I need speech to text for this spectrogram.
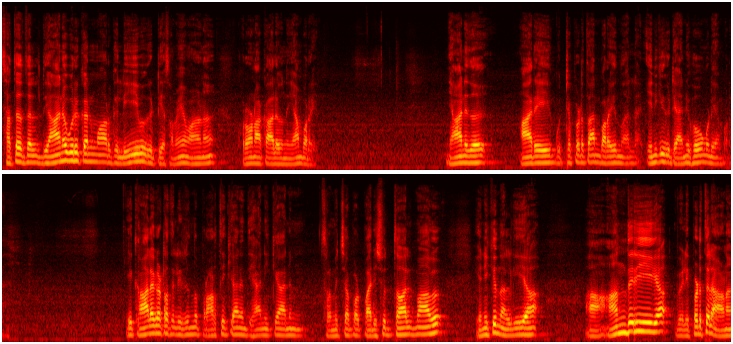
സത്യത്തിൽ ധ്യാനഗുരുക്കന്മാർക്ക് ലീവ് കിട്ടിയ സമയമാണ് കൊറോണ കാലമെന്ന് ഞാൻ പറയും. ഞാനിത് ആരെയും കുറ്റപ്പെടുത്താൻ പറയുന്നതല്ല. എനിക്ക് കിട്ടിയ അനുഭവം കൂടി ഞാൻ പറഞ്ഞു ഈ കാലഘട്ടത്തിൽ ഇരുന്ന് പ്രാർത്ഥിക്കാനും ധ്യാനിക്കാനും ശ്രമിച്ചപ്പോൾ പരിശുദ്ധാത്മാവ് എനിക്ക് നൽകിയ ആന്തരിക വെളിപ്പെടുത്തലാണ്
